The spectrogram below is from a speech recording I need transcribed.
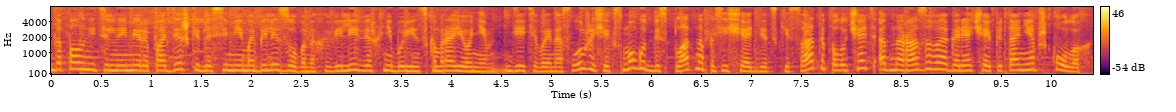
Дополнительные меры поддержки для семей мобилизованных ввели в Верхнебуринском районе. Дети военнослужащих смогут бесплатно посещать детский сад и получать одноразовое горячее питание в школах.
